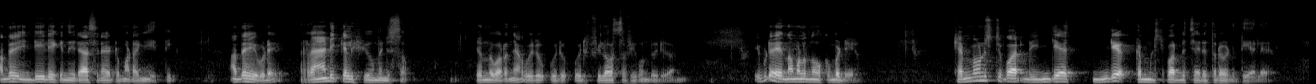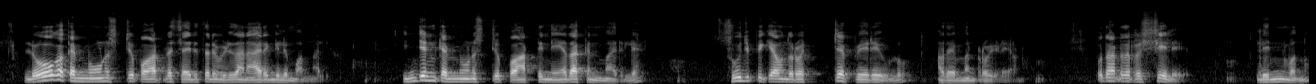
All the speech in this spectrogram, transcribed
അദ്ദേഹം ഇന്ത്യയിലേക്ക് നിരാശനായിട്ട് മടങ്ങിയെത്തി. അദ്ദേഹം ഇവിടെ റാഡിക്കൽ ഹ്യൂമനിസം എന്ന് പറഞ്ഞ ഒരു ഒരു ഒരു ഫിലോസഫി കൊണ്ടുവരികയാണ്. ഇവിടെ നമ്മൾ നോക്കുമ്പോഴേ communist party India India communist പാർട്ടിയുടെ ചരിത്രം എടുത്തിയാൽ ലോക കമ്മ്യൂണിസ്റ്റ് പാർട്ടിയുടെ ചരിത്രം എഴുതാൻ ആരെങ്കിലും വന്നാൽ ഇന്ത്യൻ കമ്മ്യൂണിസ്റ്റ് പാർട്ടി നേതാക്കന്മാരിൽ സൂചിപ്പിക്കാവുന്ന ഒരു ഒറ്റ പേരേ ഉള്ളൂ അത് എം എൻ റോയുടെയാണ് ഉദാഹരണത്തിന് റഷ്യയിൽ ലെനിൻ വന്നു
